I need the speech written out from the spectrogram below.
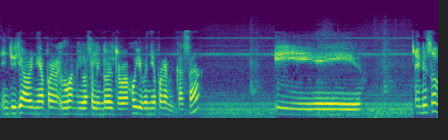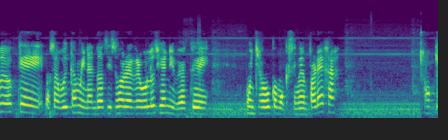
yo ya venía para, bueno, iba saliendo del trabajo, yo venía para mi casa y en eso veo que, o sea, voy caminando así sobre Revolución y veo que un chavo como que se me empareja. Ok.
